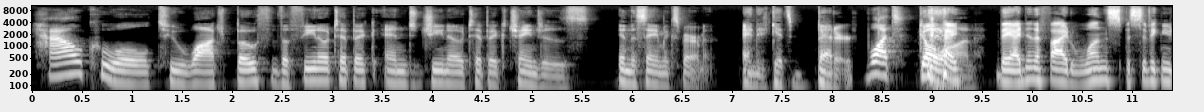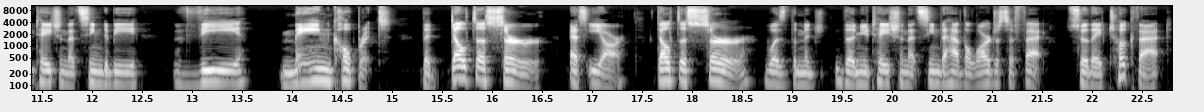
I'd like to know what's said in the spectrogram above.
How cool to watch both the phenotypic and genotypic changes in the same experiment. And it gets better. What? Go on. They identified one specific mutation that seemed to be the main culprit, the Delta Sur SER. Delta Ser was the the mutation that seemed to have the largest effect. So they took that,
